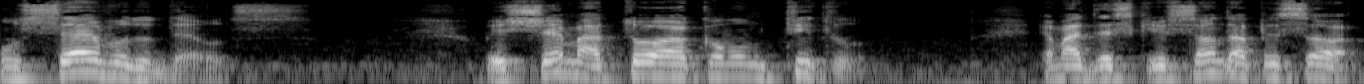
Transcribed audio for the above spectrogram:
um servo de Deus. Beshem a Torah como um título. É uma descrição da pessoa.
